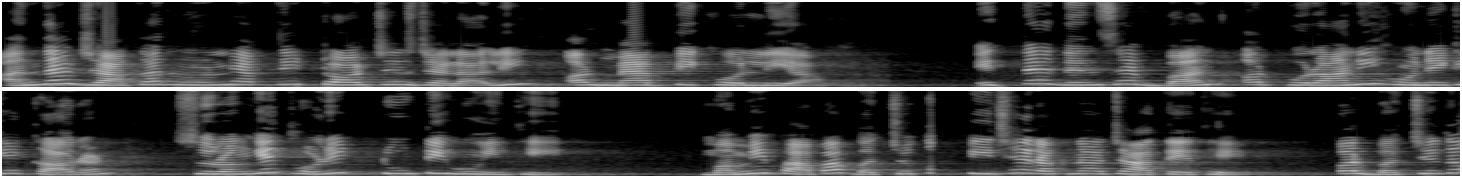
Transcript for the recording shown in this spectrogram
अंदर जाकर उन्होंने अपनी टॉर्चेस जला ली और मैप भी खोल लिया। इतने दिन से बंद और पुरानी होने के कारण सुरंगें थोड़ी टूटी हुई थी। मम्मी पापा बच्चों को पीछे रखना चाहते थे, पर बच्चे तो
